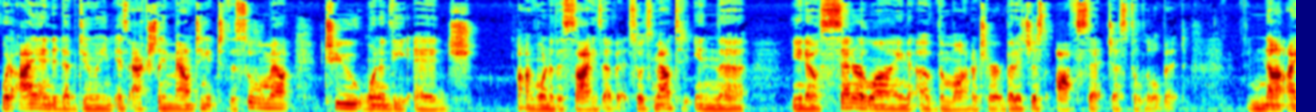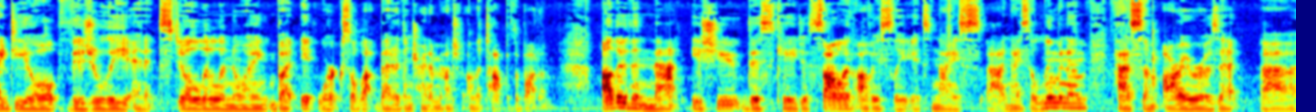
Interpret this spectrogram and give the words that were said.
what I ended up doing is actually mounting it to the swivel mount to one of the edge on one of the sides of it. So it's mounted in the, you know, center line of the monitor, but it's just offset just a little bit. Not ideal visually, and it's still a little annoying, but it works a lot better than trying to mount it on the top of the bottom. Other than that issue, this cage is solid. Obviously, it's nice, uh, nice aluminum, has some ARRI Rosette uh,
